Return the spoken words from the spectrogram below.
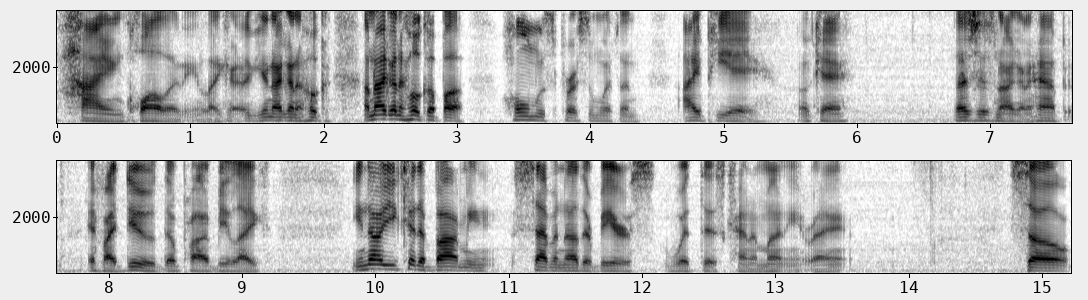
high in quality? Like uh, you're not gonna hook. I'm not gonna hook up a homeless person with an IPA. Okay that's just not to happen. If I do, they'll probably be like, you know, you could have bought me seven other beers with this kind of money, right? So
